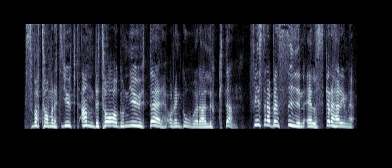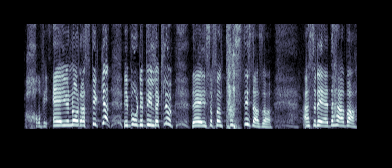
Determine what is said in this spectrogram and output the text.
så bara tar man ett djupt andetag och njuter av den goda lukten. Finns det några bensinälskare här inne? Oh, vi är ju några stycken! Vi borde bilda klubb. Det är så fantastiskt alltså. Alltså det, det här bara...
